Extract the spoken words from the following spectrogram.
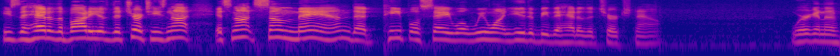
He's the head of the body of the church. He's not, it's not some man that people say, Well, we want you to be the head of the church now. We're going to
